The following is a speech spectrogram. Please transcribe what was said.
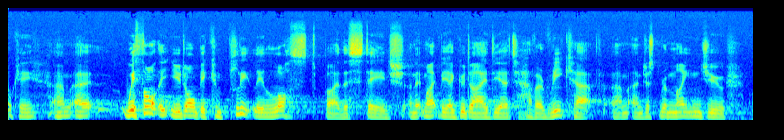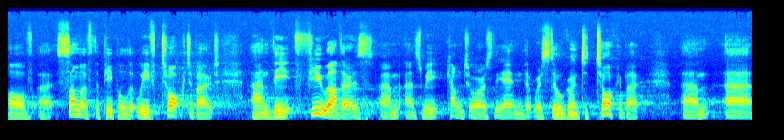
Okay, um, uh, we thought that you'd all be completely lost by this stage, and it might be a good idea to have a recap um, and just remind you of uh, some of the people that we've talked about and the few others um, as we come towards the end that we're still going to talk about. Um, uh,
